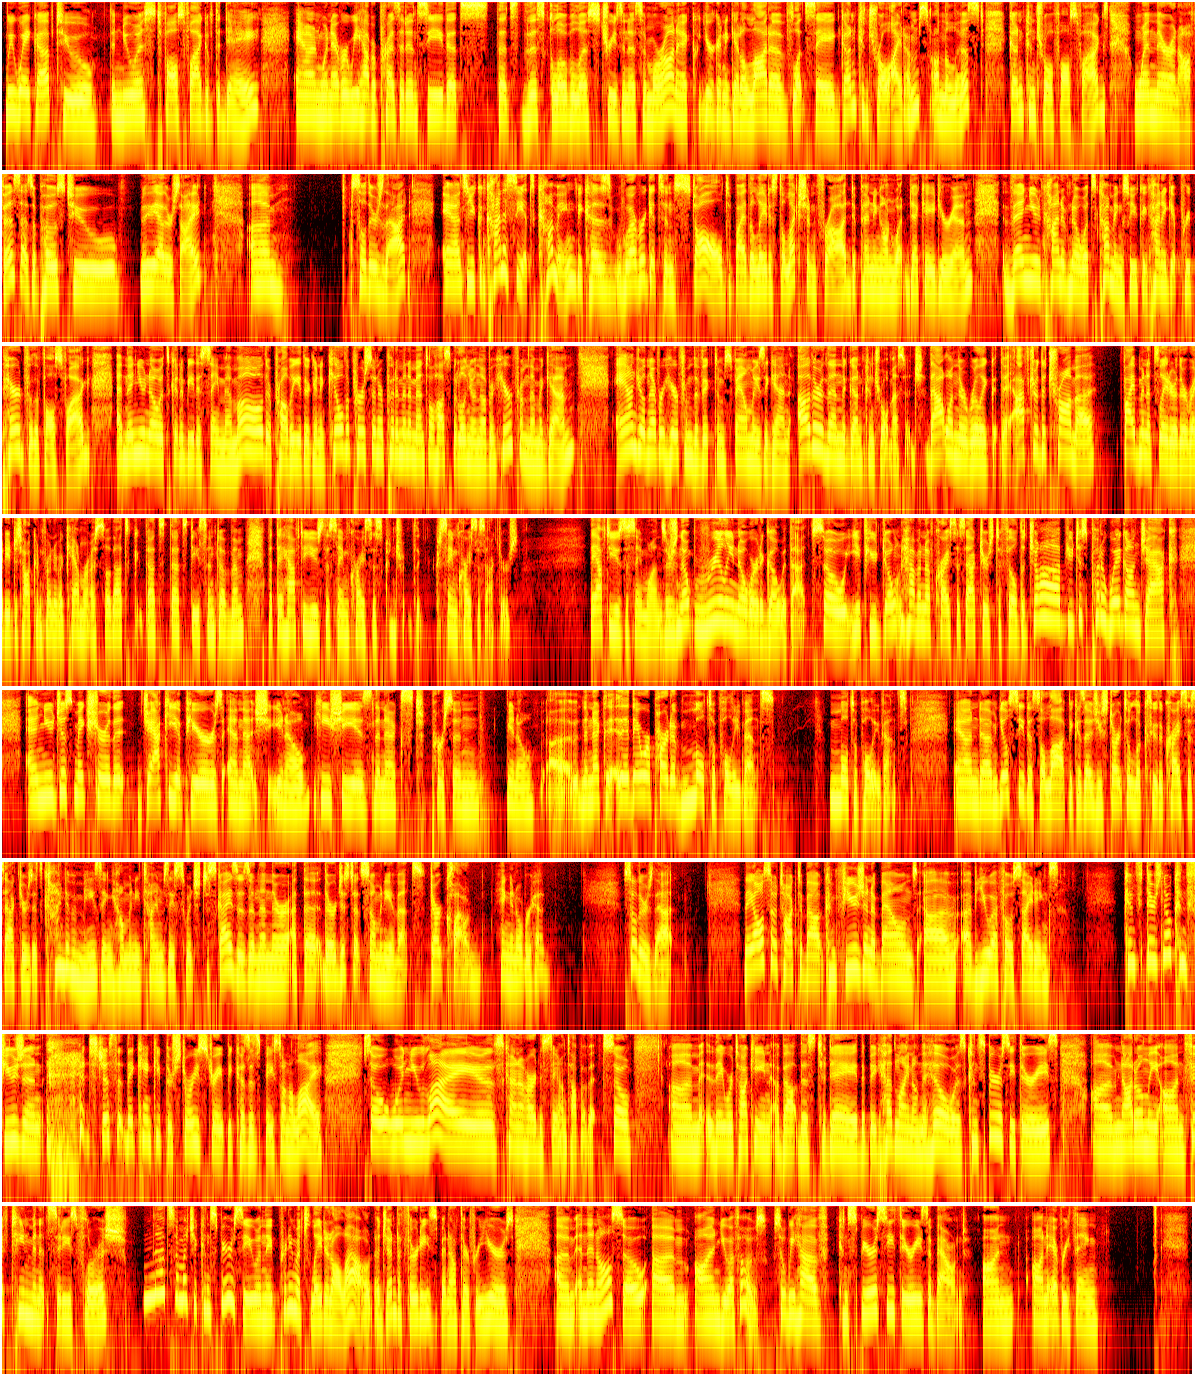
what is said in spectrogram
We wake up to the newest false flag of the day, and whenever we have a presidency that's that's this globalist, treasonous, and moronic, you're going to get a lot of, let's say, gun control items on the list, gun control false flags when they're in office, as opposed to the other side. Um, so there's that. And so you can kind of see it's coming because whoever gets installed by the latest election fraud, depending on what decade you're in, then you kind of know what's coming. So you can kind of get prepared for the false flag. And then you know it's going to be the same MO. They're probably either going to kill the person or put them in a mental hospital and you'll never hear from them again. And you'll never hear from the victims' families again, other than the gun control message. That one, they're really good. After the trauma, five minutes later they're ready to talk in front of a camera. So that's that's that's decent of them. But they have to use the same crisis the same crisis actors. They have to use the same ones. There's no really nowhere to go with that. So if you don't have enough crisis actors to fill the job, you just put a wig on Jack, and you just make sure that Jackie appears and that she, you know, he she is the next person. You know, uh, the next they were part of multiple events multiple events. And um, you'll see this a lot because as you start to look through the crisis actors, it's kind of amazing how many times they switch disguises and then they're at the they're just at so many events. Dark cloud hanging overhead. So there's that. They also talked about confusion abounds uh, of UFO sightings. Conf- there's no confusion. it's just that they can't keep their stories straight because it's based on a lie. So when you lie, it's kind of hard to stay on top of it. So um, they were talking about this today. The big headline on the Hill was conspiracy theories, um, not only on 15 minute cities flourish, not so much a conspiracy when they pretty much laid it all out. Agenda 30 has been out there for years. Um, and then also um, on UFOs. So we have conspiracy theories abound on on everything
